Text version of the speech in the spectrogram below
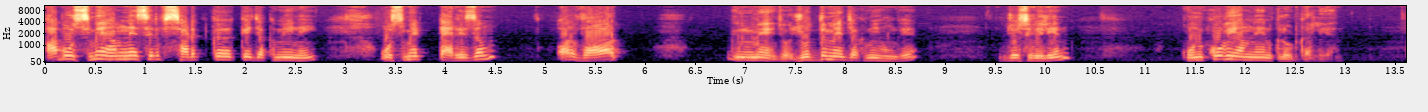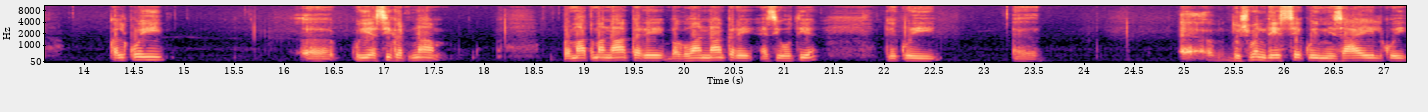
अब उसमें हमने सिर्फ़ सड़क के जख्मी नहीं उसमें टेररिज्म और वॉर में जो युद्ध में जख्मी होंगे जो सिविलियन उनको भी हमने इंक्लूड कर लिया। कल कोई अ, कोई ऐसी घटना परमात्मा ना करे, भगवान ना करे, ऐसी होती है कि कोई दुश्मन देश से कोई मिसाइल, कोई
